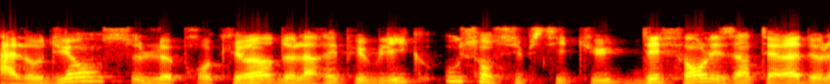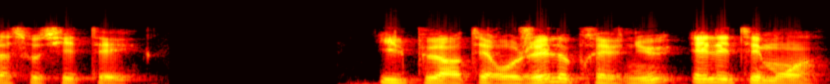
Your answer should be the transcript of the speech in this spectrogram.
À l'audience, le procureur de la République ou son substitut défend les intérêts de la société. Il peut interroger le prévenu et les témoins.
